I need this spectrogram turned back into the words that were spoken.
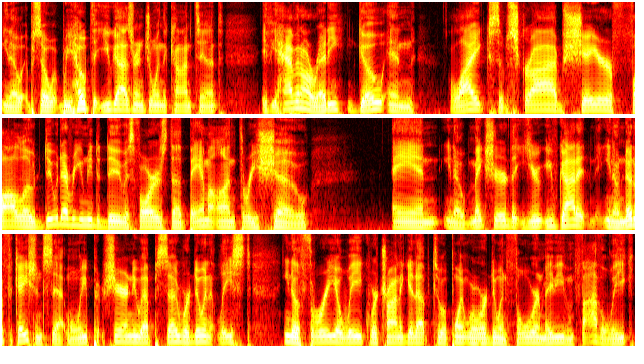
you know, so we hope that you guys are enjoying the content. If you haven't already, go and like, subscribe, share, follow, do whatever you need to do as far as the Bama on 3 show. And you know make sure that you you've got it you know notification set. When we share a new episode we're doing at least you know 3 a week. We're trying to get up to a point where we're doing 4 and maybe even 5 a week.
